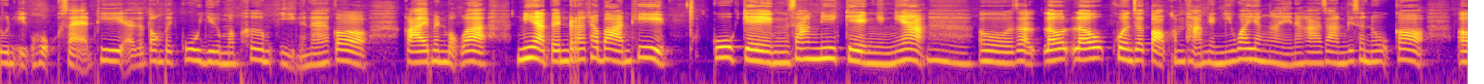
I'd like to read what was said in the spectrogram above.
ดุลอีก6กแสนที่อาจจะต้องไปกู้ยืมมาเพิ่มอีกนะ ก็กลายเป็นบอกว่าเนี่ยเป็นรัฐบาลที่ กู้เก่ง สร้างหนี้เก่งอย่างเงี้ยเออจะแล้วแล้วควรจะตอบคำถามอย่างนี้ว่ายังไงนะคะ อาจารย์วิษณุก็เอ่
